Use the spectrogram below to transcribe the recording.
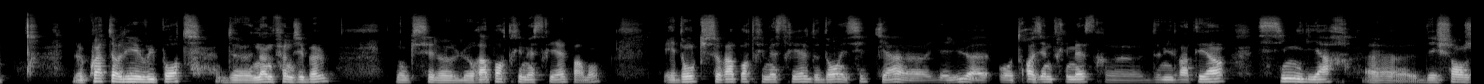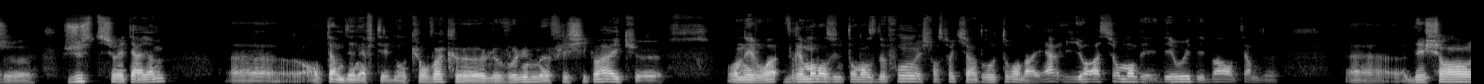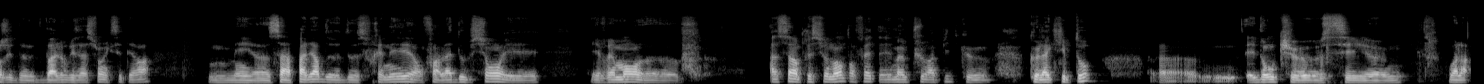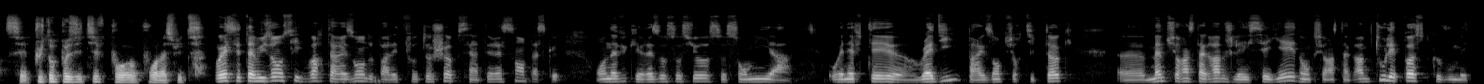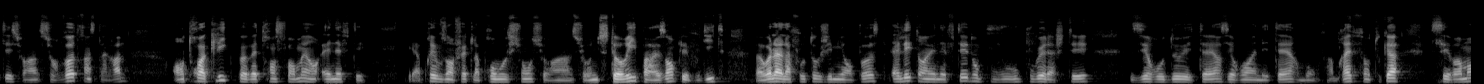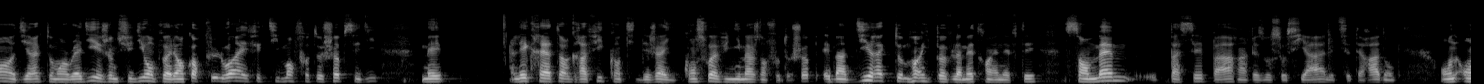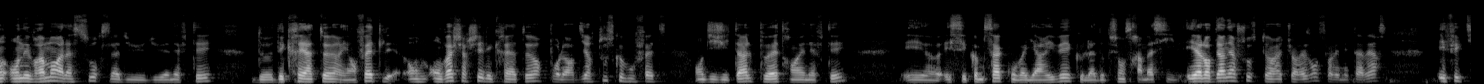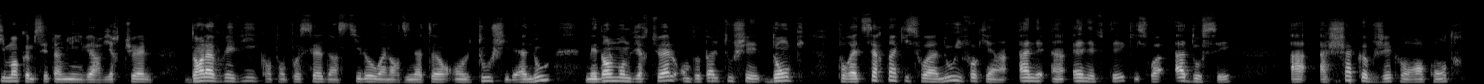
le quarterly report de non-fungible. Donc c'est le, rapport trimestriel, pardon. Et donc ce rapport trimestriel dedans, il cite qu'il y a, eu au troisième trimestre euh, 2021 6 milliards d'échanges juste sur Ethereum en termes d'NFT. Donc on voit que le volume fléchit pas et que on est vra- vraiment dans une tendance de fond et je pense pas qu'il y aura de retour en arrière. Il y aura sûrement des, hauts et des bas en termes euh, d'échanges et de, valorisation, etc. mais euh, ça n'a pas l'air de, se freiner. Enfin, l'adoption est, vraiment euh, assez impressionnante en fait, et même plus rapide que la crypto. Euh, et donc, euh, c'est euh, voilà, c'est plutôt positif pour, pour la suite. Oui, c'est amusant aussi de voir, tu as raison de parler de Photoshop, c'est intéressant parce que on a vu que les réseaux sociaux se sont mis à, au NFT ready, par exemple sur TikTok. Même sur Instagram, je l'ai essayé. Donc sur Instagram, tous les posts que vous mettez sur, sur votre Instagram, en trois clics, peuvent être transformés en NFT. Et après, vous en faites la promotion sur, un, sur une story, par exemple, et vous dites, bah voilà, la photo que j'ai mis en post, elle est en NFT, donc vous, vous pouvez l'acheter 0,2 Ether, 0,1 Ether. Bon, enfin bref, en tout cas, c'est vraiment directement ready. Et je me suis dit, on peut aller encore plus loin. Effectivement, Photoshop s'est dit, mais les créateurs graphiques, quand ils, déjà ils conçoivent une image dans Photoshop, et ben directement ils peuvent la mettre en NFT sans même passer par un réseau social, etc. Donc on, est vraiment à la source là du, NFT de, des créateurs. Et en fait, on va chercher les créateurs pour leur dire tout ce que vous faites en digital peut être en NFT. Et, euh, et c'est comme ça qu'on va y arriver, que l'adoption sera massive. Et alors, dernière chose, tu as, tu raison sur les métaverses. Effectivement, comme c'est un univers virtuel, dans la vraie vie, quand on possède un stylo ou un ordinateur, on le touche, il est à nous. Mais dans le monde virtuel, on ne peut pas le toucher. Donc, pour être certain qu'il soit à nous, il faut qu'il y ait un, NFT qui soit adossé à chaque objet que l'on rencontre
